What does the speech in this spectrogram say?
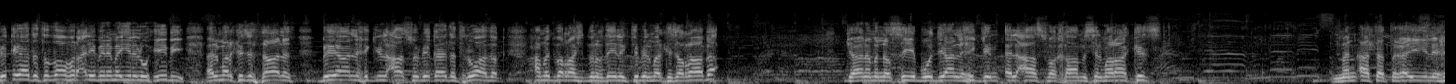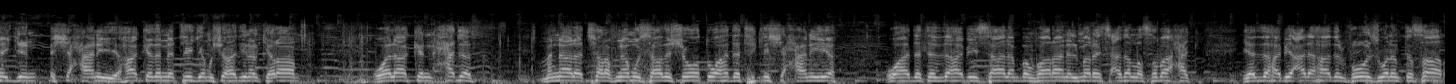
بقيادة الظافر علي بن ميل الوهيبي. المركز الثالث بيان لهجن العاصفه بقياده الواثق حمد بن راشد بن غديل يكتب المركز الرابع. كان من نصيب وديان لهجن العاصفه خامس المراكز. من أتت غي لهجن الشحانية. هكذا النتيجة مشاهدينا الكرام. ولكن حدث من نالت شرف ناموس هذا الشوط واهدت هجن الشحانية واهدت الذهبي سالم بن فاران المر يسعد الله صباحك. يا الذهبي على هذا الفوز والانتصار.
